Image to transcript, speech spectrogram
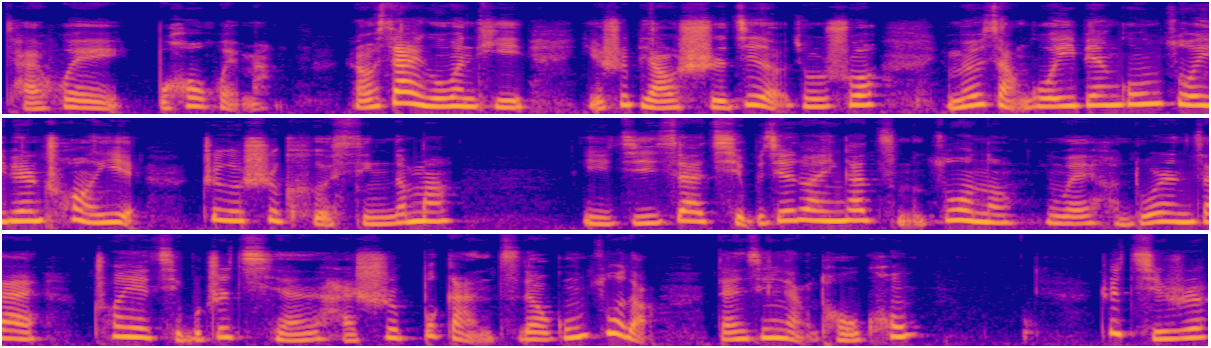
才会不后悔嘛。然后下一个问题也是比较实际的，就是说有没有想过一边工作一边创业，这个是可行的吗？以及在起步阶段应该怎么做呢？因为很多人在创业起步之前还是不敢辞掉工作的，担心两头空。这其实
